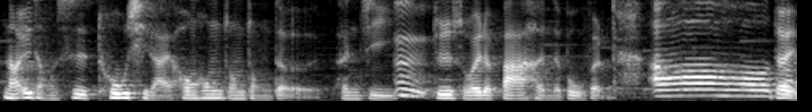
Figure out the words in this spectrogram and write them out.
然后一种是凸起来红红肿肿的痕迹，嗯，就是所谓的疤痕的部分。哦，对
